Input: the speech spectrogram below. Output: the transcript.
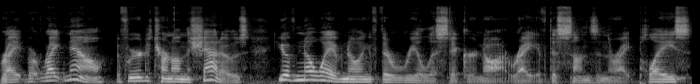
right? But right now, if we were to turn on the shadows, you have no way of knowing if they're realistic or not, right? If the sun's in the right place.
